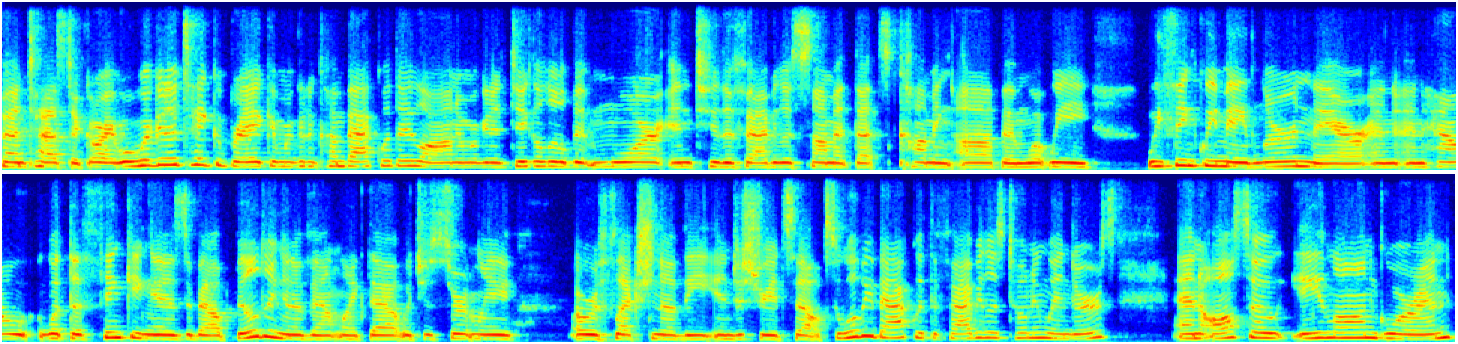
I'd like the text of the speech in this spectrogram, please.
Fantastic. All right. Well, we're going to take a break and we're going to come back with Alon and we're going to dig a little bit more into the fabulous summit that's coming up and what we we think we may learn there and and how what the thinking is about building an event like that, which is certainly a reflection of the industry itself. So we'll be back with the fabulous Tony Winders and also Alon Goren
